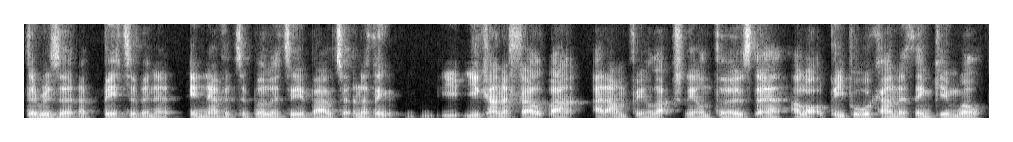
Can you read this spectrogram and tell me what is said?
there is a, a bit of an inevitability about it. And I think you, you, kind of felt that at Anfield actually on Thursday. A lot of people were kind of thinking, well,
